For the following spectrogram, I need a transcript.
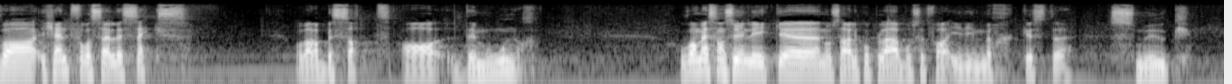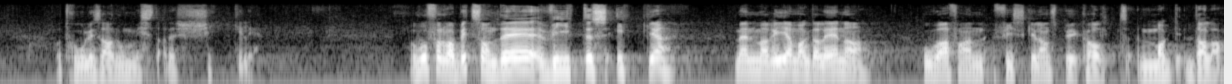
var kjent for å selge sex og være besatt av demoner. Hun var mest sannsynlig ikke noe særlig populær, bortsett fra i de mørkeste smug. Og trolig så hadde hun mista det skikkelig. Og Hvorfor det var blitt sånn, det vites ikke. Men Maria Magdalena hun var fra en fiskelandsby kalt Magdala.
